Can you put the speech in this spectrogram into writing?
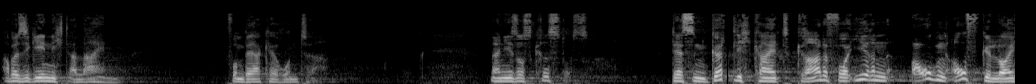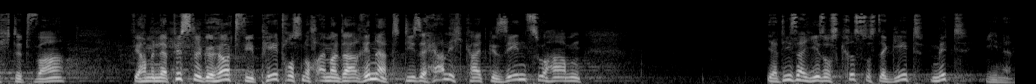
Aber sie gehen nicht allein vom Berg herunter. Nein, Jesus Christus, dessen Göttlichkeit gerade vor ihren Augen aufgeleuchtet war, wir haben in der Epistel gehört, wie Petrus noch einmal da erinnert, diese Herrlichkeit gesehen zu haben. Ja, dieser Jesus Christus, der geht mit ihnen.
